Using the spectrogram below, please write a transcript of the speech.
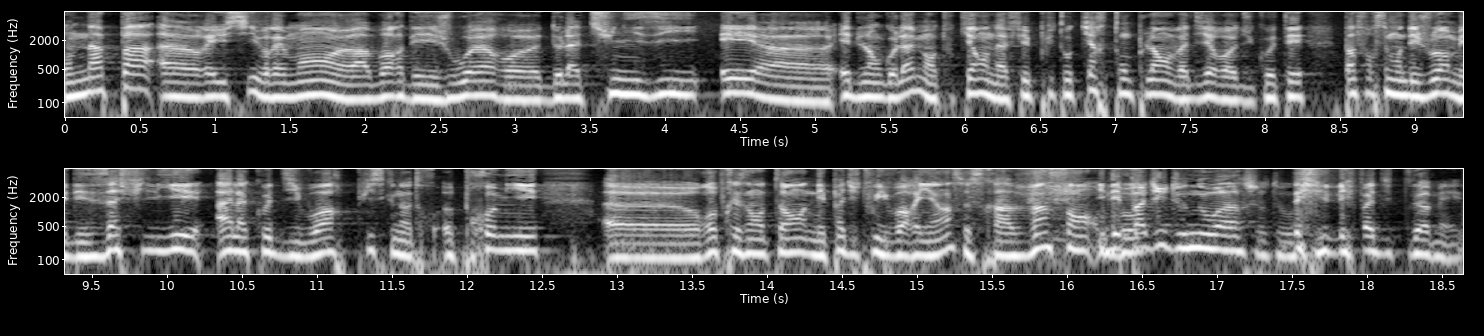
on n'a pas euh, réussi vraiment euh, à avoir des joueurs euh, de la Tunisie et, et de l'Angola, mais en tout cas on a fait plutôt carton plein, on va dire, du côté, pas forcément des joueurs, mais des affiliés à la Côte d'Ivoire, puisque notre premier représentant n'est pas du tout ivoirien, ce sera Vincent. Il n'est pas du tout noir surtout. Il n'est pas du tout. Non, mais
